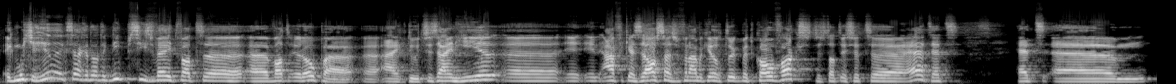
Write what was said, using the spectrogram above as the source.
Ik moet je heel eerlijk zeggen dat ik niet precies weet wat, uh, uh, wat Europa uh, eigenlijk doet. Ze zijn hier, in, in, Afrika zelf zijn ze voornamelijk heel druk met COVAX. Dus dat is het, het, het, het um,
